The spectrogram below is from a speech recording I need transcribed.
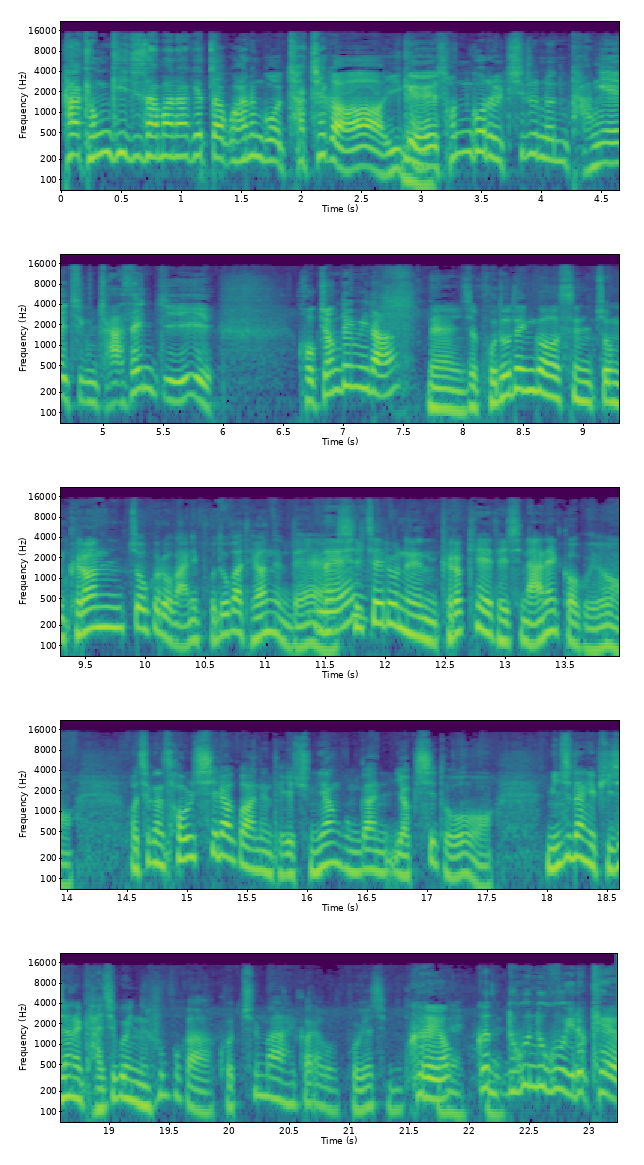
다 경기지사만 하겠다고 하는 것 자체가 이게 네. 선거를 치르는 당의 지금 자세인지 걱정됩니다. 네, 이제 보도된 것은 좀 그런 쪽으로 많이 보도가 되었는데 네. 실제로는 그렇게 되진 않을 거고요. 어쨌든 서울시라고 하는 되게 중요한 공간 역시도 민주당의 비전을 가지고 있는 후보가 곧 출마할 거라고 보여집니다. 그래요? 네. 그 네. 누구 누구 이렇게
